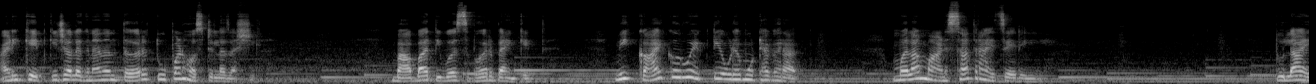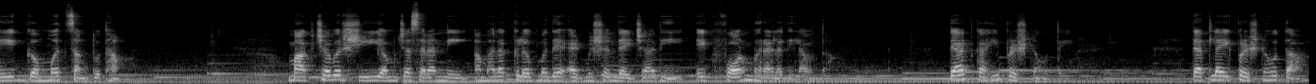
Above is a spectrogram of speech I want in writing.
आणि केतकीच्या लग्नानंतर तू पण हॉस्टेलला जाशील. बाबा दिवसभर बँकेत. मी काय करू एकटी एवढ्या मोठ्या घरात? मला माणसात राहायचंय रे. तुला एक गंमत सांगतो थांब. मागच्या वर्षी आमच्या सरांनी आम्हाला क्लबमध्ये ॲडमिशन द्यायच्या आधी एक फॉर्म भरायला दिला होता. त्यात काही प्रश्न होते. त्यातला एक प्रश्न होता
